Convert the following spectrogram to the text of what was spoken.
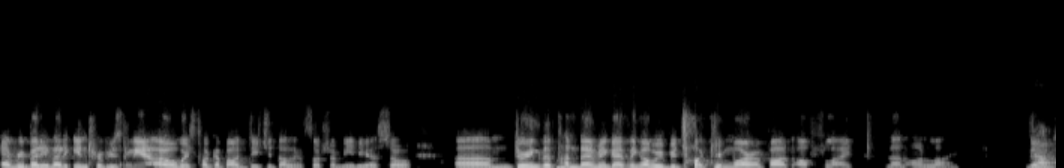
everybody that interviews me, I always talk about digital and social media. So um, during the pandemic, I think I will be talking more about offline than online. Yeah.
